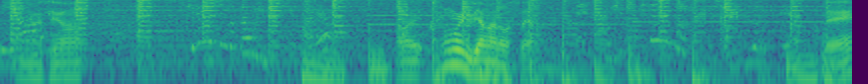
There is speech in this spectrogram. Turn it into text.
안녕하세요. 안녕하세요. 필요하신 거 따로 있으실까요? 아, 생물 입양하러 왔어요. 네, 거 불러주세요. 네.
